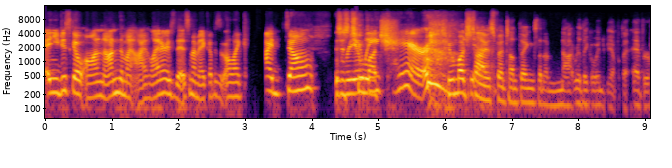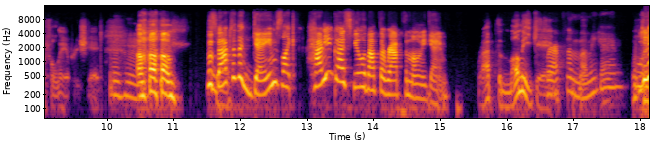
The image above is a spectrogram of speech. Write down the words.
and you just go on and on. And then my eyeliner is this, my makeup is I'm like, I don't This is really too much. care. Too much Yeah. time spent on things that I'm not really going to be able to ever fully appreciate. Mhm. Um, But back to the games, like, how do you guys feel about the Wrap the Mummy game? Wrap the mummy game. Wrap the mummy game. What is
